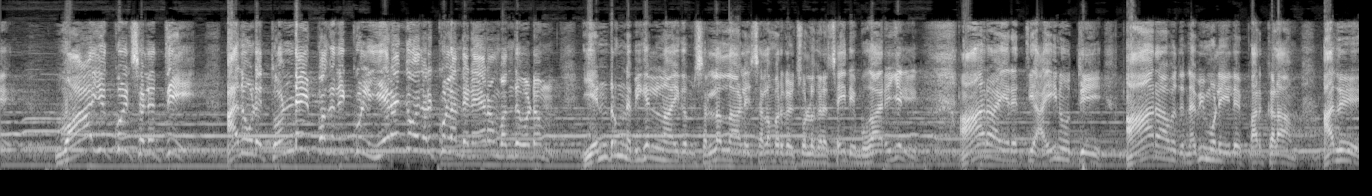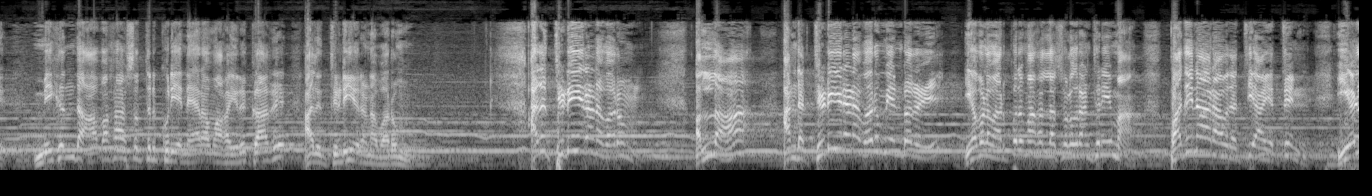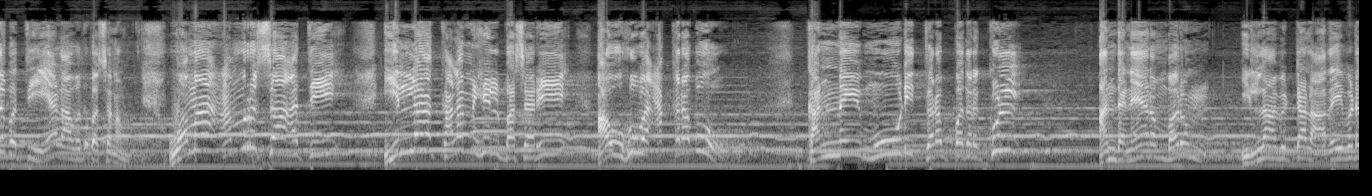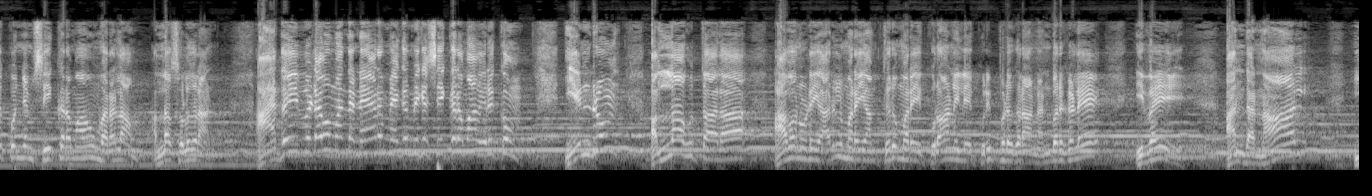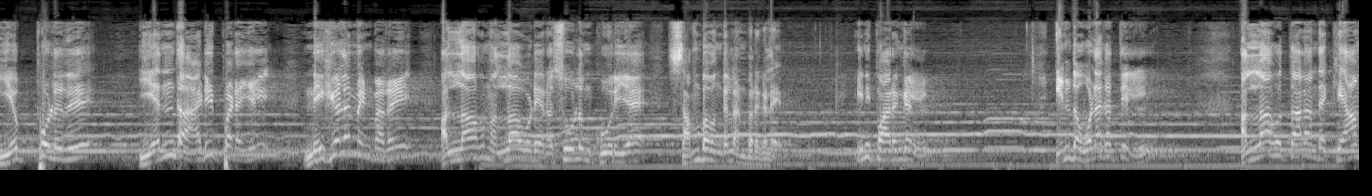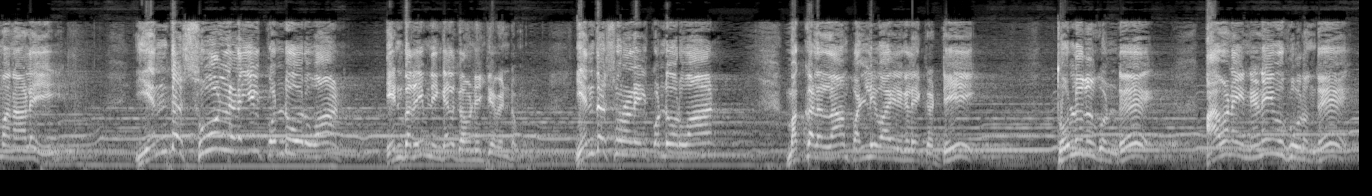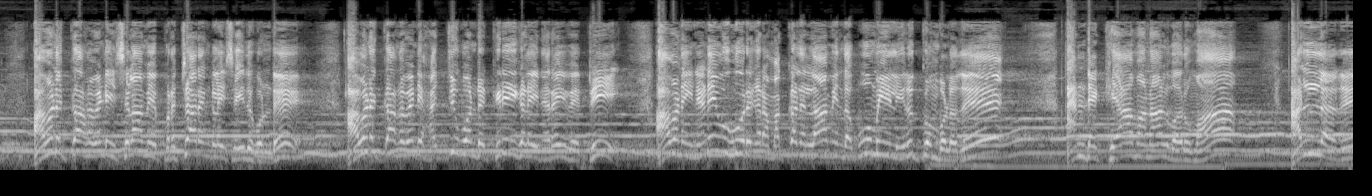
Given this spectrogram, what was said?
வாயுக்குள் செலுத்தி அதனுடைய தொண்டை பகுதிக்குள் இறங்குவதற்குள் அந்த நேரம் வந்துவிடும் என்றும் நபிகள் நாயகம் ஸல்லல்லாஹு அலைஹி வஸல்லம் சொல்லுகிற செய்தி புகாரியில் ஆறாயிரத்தி ஐநூத்தி ஆறாவது நபிமொழியிலே பார்க்கலாம். அது மிகுந்த அவகாசத்திற்குரிய நேரமாக இருக்காது. அது திடீரென வரும். அது திடீரென வரும். அல்லாஹ் அந்த திடீரென வரும் என்பதை எவ்வளவு அற்புதமாக அல்ல சொல்கிறான் தெரியுமா? பதினாறாவது அத்தியாயத்தின் எழுபத்தி ஏழாவது வசனம். ஒமா அம்ருசா அத்தி இல்லா கலம்ஹில் பசரி அவுஹுவ அக்ரபு. கண்ணை மூடி திறப்பதற்குள் அந்த நேரம் வரும். இல்லாவிட்டால் அதை விட கொஞ்சம் சீக்கிரமாகவும் வரலாம். அல்லாஹ் சொல்லுகிறான். அதை விடவும் அந்த நேரம் மிக மிக சீக்கிரமாக இருக்கும். என்றும் அல்லாஹு தாலா அவனுடைய அருள்மறையாம் திருமறை குரானிலே குறிப்பிடுகிறான் நண்பர்களே. இவை அந்த நாள் எப்பொழுது எந்த அடிப்படையில் நிகழும் என்பதை அல்லாஹும் அல்லாஹ்வுடைய ரசூலும் கூறிய சம்பவங்கள் நண்பர்களே. இனி பாருங்கள். இந்த உலகத்தில் அல்லாஹு தாலா அந்த கியாம நாளை எந்த சூழ்நிலையில் கொண்டு வருவான் என்பதையும் நீங்கள் கவனிக்க வேண்டும். எந்த சூழ்நிலையில் கொண்டு வருவான்? மக்கள் எல்லாம் பள்ளி வாயில்களை கட்டி தொழுது கொண்டு அவனை நினைவு கூர்ந்து அவனுக்காக வேண்டி இஸ்லாமிய பிரச்சாரங்களை செய்து கொண்டு அவனுக்காக வேண்டி ஹஜ்ஜு போன்ற கிரியைகளை நிறைவேற்றி அவனை நினைவு கூறுகிற மக்கள் எல்லாம் இந்த பூமியில் இருக்கும் பொழுது அந்த கியாம நாள் வருமா? அல்லது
